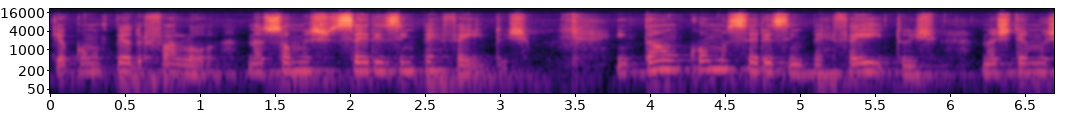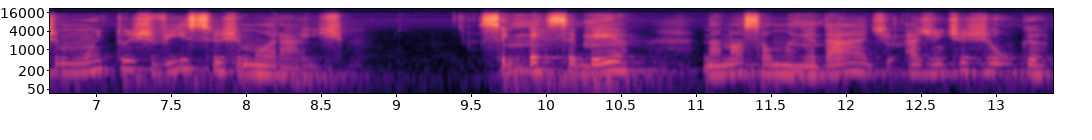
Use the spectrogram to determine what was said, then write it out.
que é como Pedro falou, nós somos seres imperfeitos. Então, como seres imperfeitos, nós temos muitos vícios morais. Sem perceber, na nossa humanidade, a gente julga.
